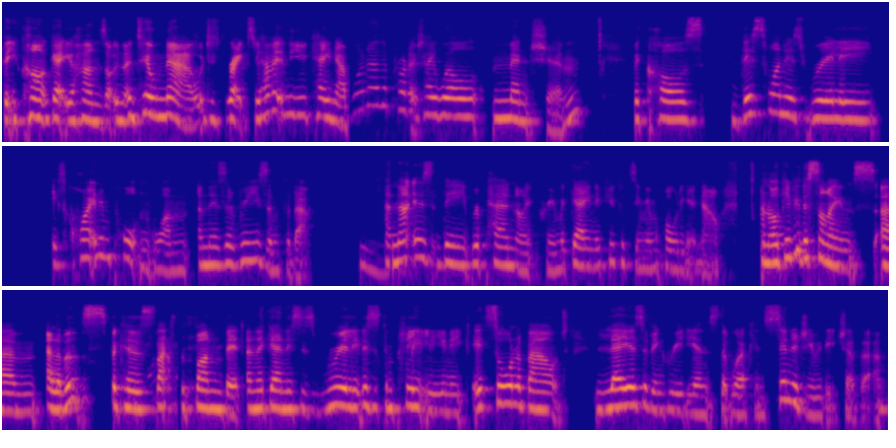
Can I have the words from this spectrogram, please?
that you can't get your hands on until now which is great. So you have it in the uk now. One other product i will mention because this one is really it's quite an important one and there's a reason for that. Hmm. and that is the repair night cream. Again if you could see me i'm holding it now and I'll give you the science um, elements because that's the fun bit. And again, this is really, this is completely unique. It's all about layers of ingredients that work in synergy with each other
